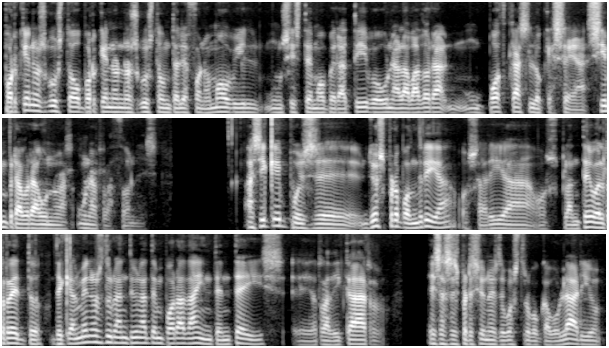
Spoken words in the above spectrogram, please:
¿Por qué nos gusta o por qué no nos gusta un teléfono móvil, un sistema operativo, una lavadora, un podcast, lo que sea? Siempre habrá unas, razones. Así que, pues, eh, yo os propondría, os haría, os planteo el reto de que al menos durante una temporada intentéis eh, erradicar esas expresiones de vuestro vocabulario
